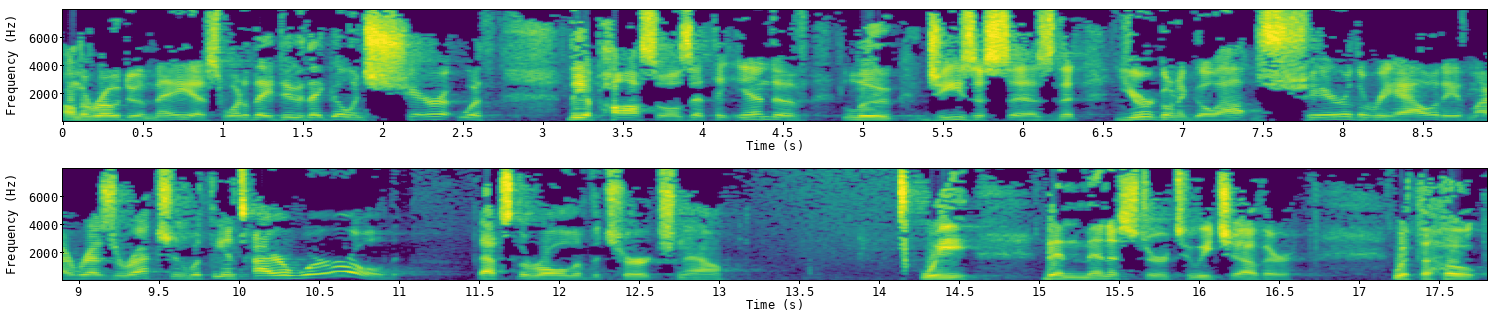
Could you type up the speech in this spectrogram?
on the road to Emmaus, what do they do? They go and share it with the apostles. At the end of Luke, Jesus says that you're going to go out and share the reality of my resurrection with the entire world. That's the role of the church now. We then minister to each other with the hope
